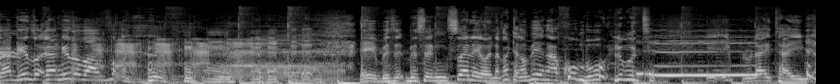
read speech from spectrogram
yangizwa yangizwa bafo hey bese bese ngiswele yona kodwa ngabe ngakhumbula ukuthi i- i blue light ayi-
